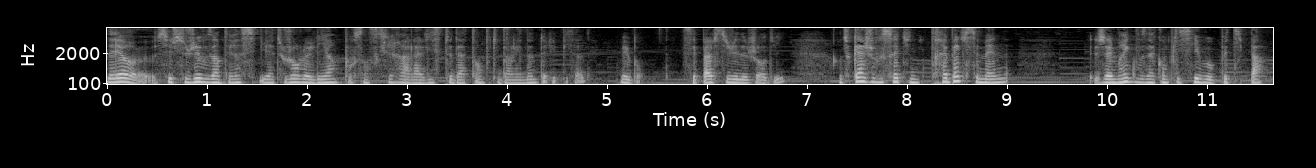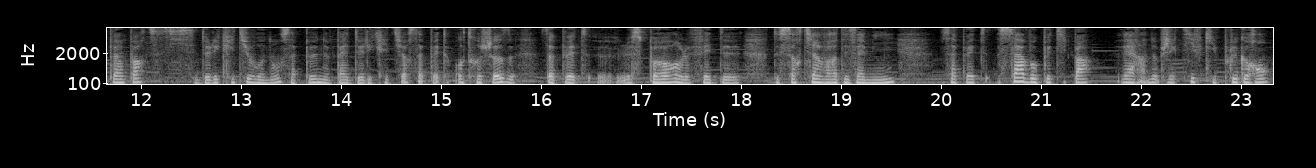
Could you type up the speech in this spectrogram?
D'ailleurs, euh, si le sujet vous intéresse, il y a toujours le lien pour s'inscrire à la liste d'attente qui est dans les notes de l'épisode. Mais bon, c'est pas le sujet d'aujourd'hui. En tout cas, je vous souhaite une très belle semaine. J'aimerais que vous accomplissiez vos petits pas, peu importe si c'est de l'écriture ou non, ça peut ne pas être de l'écriture, ça peut être autre chose, ça peut être euh, le sport, le fait de, de sortir voir des amis, ça peut être ça vos petits pas vers un objectif qui est plus grand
